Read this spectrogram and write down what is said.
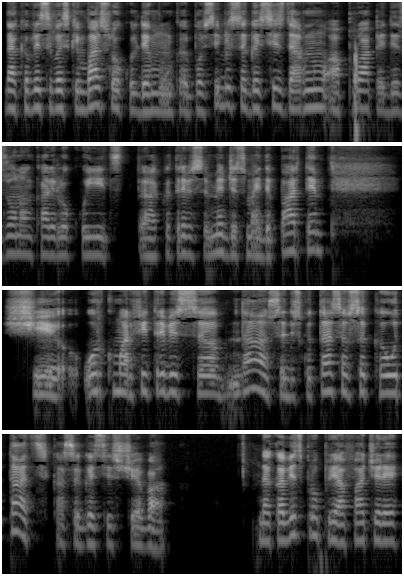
Dacă vreți să vă schimbați locul de muncă, e posibil să găsiți, dar nu aproape de zona în care locuiți, dacă trebuie să mergeți mai departe. Și oricum ar fi, trebuie să, da, să discutați sau să căutați ca să găsiți ceva. Dacă aveți proprie afacere,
